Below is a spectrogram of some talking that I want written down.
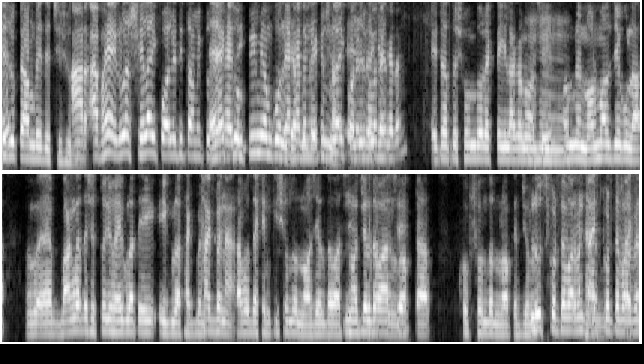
সুযোগটা আমরাই দিচ্ছি শুধু। আর আ, ভাইয়া এগুলো সেলাই কোয়ালিটি তো আমি একটু দেখাই একদম দিই। প্রিমিয়াম কোয়ালিটি দেখা আপনি দেন সেলাই এই যে কোয়ালিটি গুলো দেন। এটাতে সুন্দর একটা ই লাগানো আছে। আপনার নরমাল যেগুলা বাংলাদেশে তৈরি হয় এগুলাতে এইগুলা থাকবে থাকবে না। তারপর দেখেন কি সুন্দর নজেল দেওয়া আছে। নজেল দেওয়া আছে। একটা খুব সুন্দর লকের জন্য। লুজ করতে পারবেন হ্যাঁ, টাইট করতে পারবেন।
